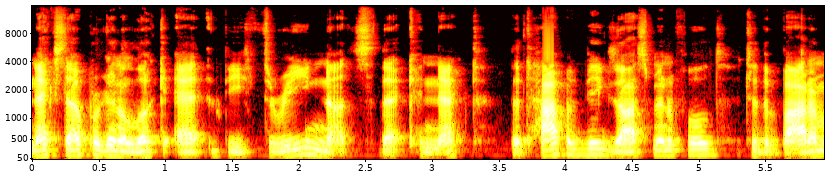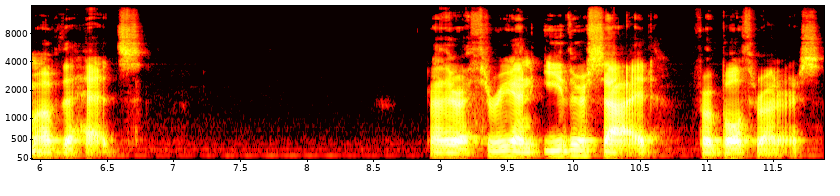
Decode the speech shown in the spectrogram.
Next up, we're going to look at the three nuts that connect the top of the exhaust manifold to the bottom of the heads. Now there are three on either side for both runners.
